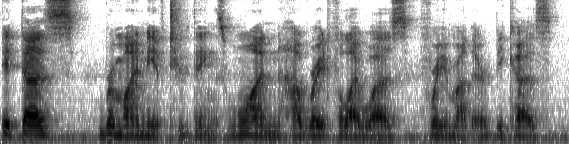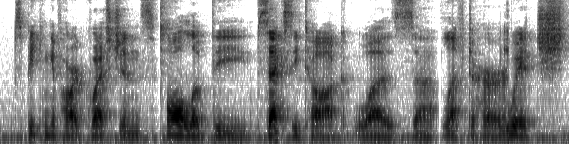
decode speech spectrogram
it does remind me of two things. One, how grateful I was for your mother because. Speaking of hard questions, all of the sexy talk was uh, left to her, which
